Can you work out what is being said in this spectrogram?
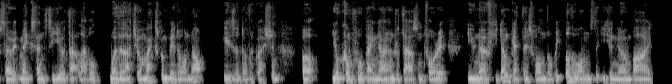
So it makes sense to you at that level. Whether that's your maximum bid or not is another question. But you're comfortable paying 900,000 for it. You know, if you don't get this one, there'll be other ones that you can go and buy.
